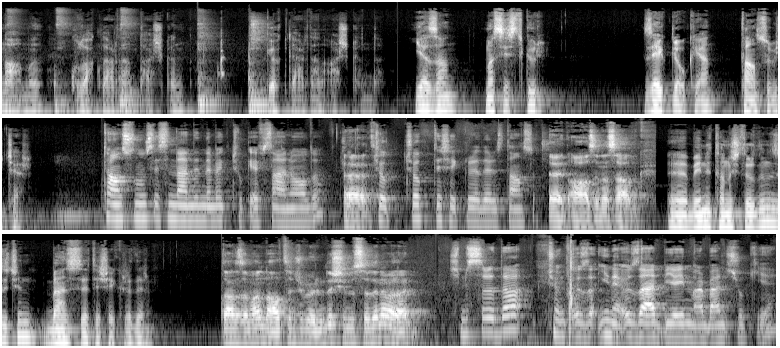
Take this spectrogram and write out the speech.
namı kulaklardan taşkın, göklerden aşkındı. Yazan Masist Gül, zevkle okuyan Tansu Biçer. Tansu'nun sesinden dinlemek çok efsane oldu. Çok Evet. çok çok teşekkür ederiz Tansu. Evet ağzına sağlık. Ee, beni tanıştırdığınız için ben size teşekkür ederim. Tan zaman 6. bölümde şimdi sırada ne var Ali? Şimdi sırada çünkü özel- yine özel bir yayın var bence çok iyi.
